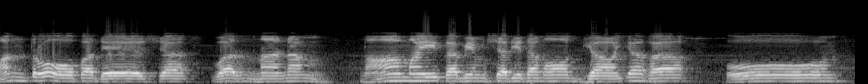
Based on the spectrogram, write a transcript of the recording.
मन्त्रोपदेशवर्णनं नामैकविंशतितमोऽध्यायः। ओम्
